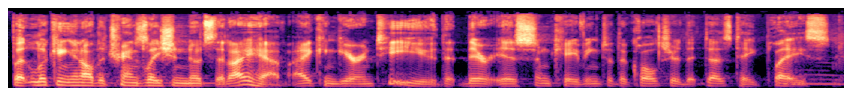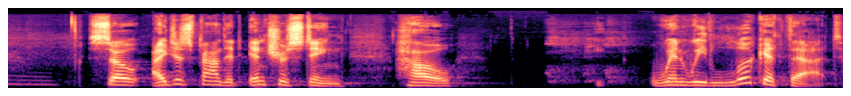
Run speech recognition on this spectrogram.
But looking at all the translation notes that I have, I can guarantee you that there is some caving to the culture that does take place. Mm. So I just found it interesting how when we look at that,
